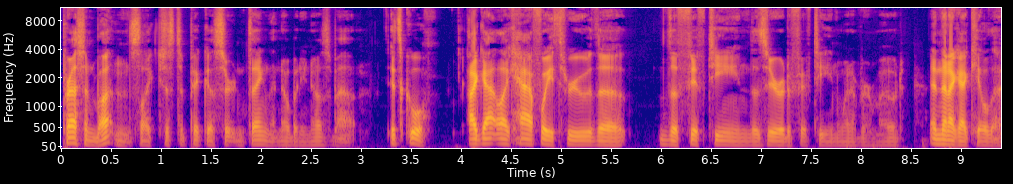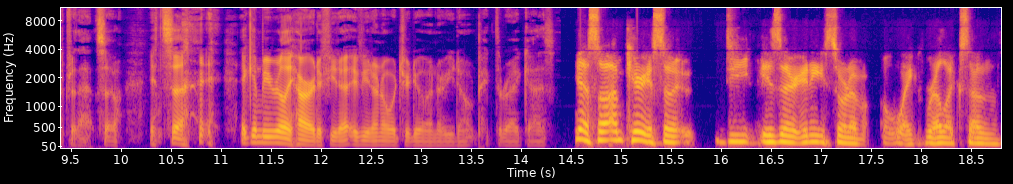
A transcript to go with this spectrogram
pressing buttons like just to pick a certain thing that nobody knows about. It's cool. I got like halfway through the the 15, the 0 to 15 whatever mode. And then I got killed after that. So it's uh it can be really hard if you don't if you don't know what you're doing or you don't pick the right guys. Yeah, so I'm curious. So, do you, is there any sort of like relics of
